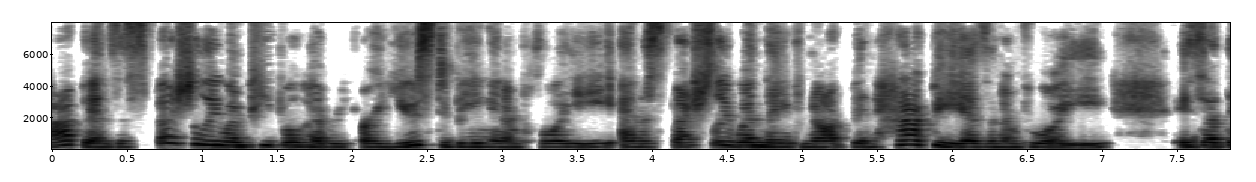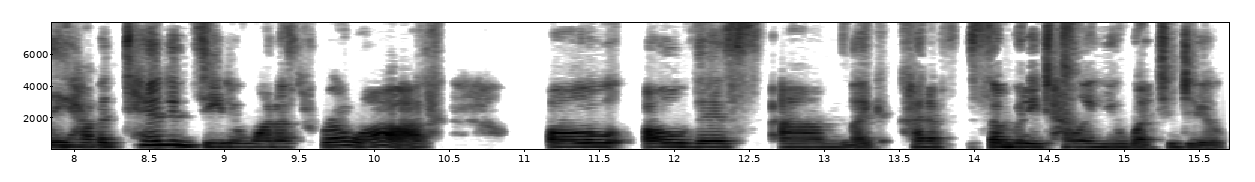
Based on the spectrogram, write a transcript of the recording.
happens, especially when people have, are used to being an employee, and especially when they've not been happy as an employee, is that they have a tendency to want to throw off all all this um, like kind of somebody telling you what to do.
